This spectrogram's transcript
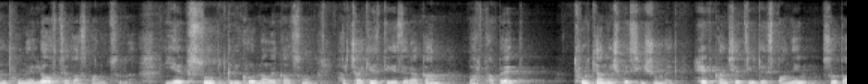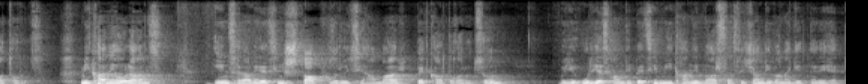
ընդունելով ցեղասպանությունը։ Երբ Սուրբ Գրիգոր Նավեկացուն հրճակեց դիեզերական վարդապետ, Թուրքիան, ինչպես հիշում եք, հետ կանչեց իր դեսպանին Սուրբ Աթոռից։ Մի քանի օր անց ինձ հրավիրեցին շտաբ զրույցի համար պետքարտուղարություն, ուր ես հանդիպեցի մի քանի բարձրաստիճան դիվանագետների հետ։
